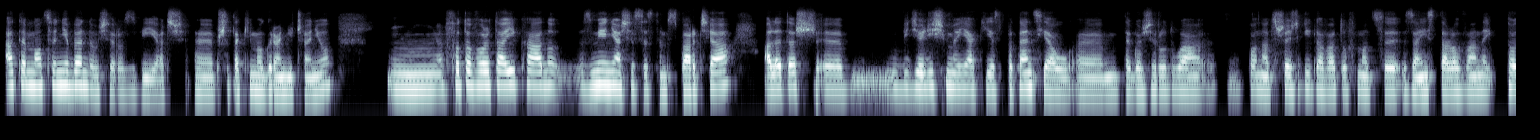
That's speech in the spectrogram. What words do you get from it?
a te moce nie będą się rozwijać e, przy takim ograniczeniu. Mm, fotowoltaika, no, zmienia się system wsparcia, ale też y, widzieliśmy, jaki jest potencjał y, tego źródła, ponad 6 gigawatów mocy zainstalowanej. To,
